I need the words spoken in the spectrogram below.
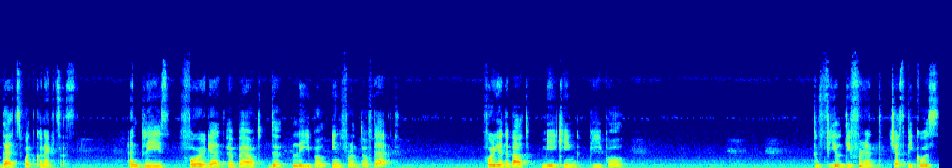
That's what connects us. And please forget about the label in front of that. Forget about making people to feel different just because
